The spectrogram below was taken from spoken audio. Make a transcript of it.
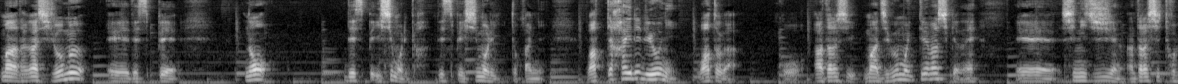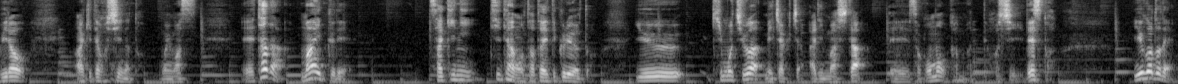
まあ、高橋ヒロム、えー、デスペの、デスペ石森か、デスペ石森とかに割って入れるように、ワトが、こう、新しい、まあ自分も言ってましたけどね、えー、新日時代の新しい扉を開けてほしいなと思います。えー、ただ、マイクで先にティタンを叩いてくれよという気持ちはめちゃくちゃありました。えー、そこも頑張ってほしいです。ということで、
